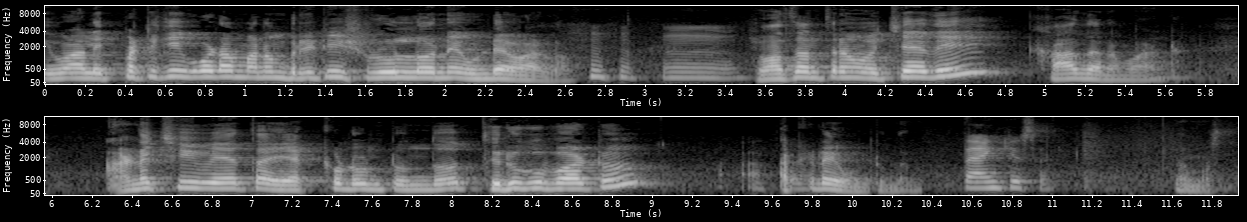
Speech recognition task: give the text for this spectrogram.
ఇవాళ ఇప్పటికీ కూడా మనం బ్రిటిష్ రూల్లోనే ఉండేవాళ్ళం. స్వాతంత్రం వచ్చేది కాదనమాట. అణచివేత ఎక్కడుంటుందో తిరుగుబాటు అక్కడే ఉంటుందండి. థ్యాంక్ యూ సార్ నమస్తే.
